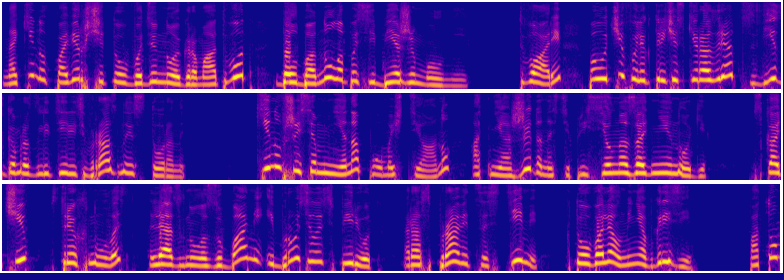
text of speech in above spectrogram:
Накинув поверх щитов водяной громоотвод, долбанула по себе же молнией. Твари, получив электрический разряд, с визгом разлетелись в разные стороны. Кинувшийся мне на помощь Тиану от неожиданности присел на задние ноги. Вскочив, встряхнулась, лязгнула зубами и бросилась вперед, расправиться с теми, кто увалял меня в грязи. Потом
